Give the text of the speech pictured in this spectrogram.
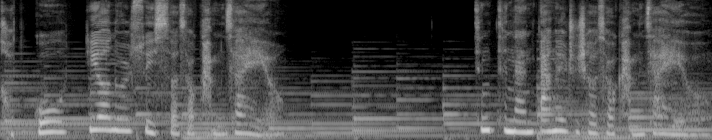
걷고 뛰어놀 수 있어서 감사해요. 튼튼한 땅을 주셔서 감사해요.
